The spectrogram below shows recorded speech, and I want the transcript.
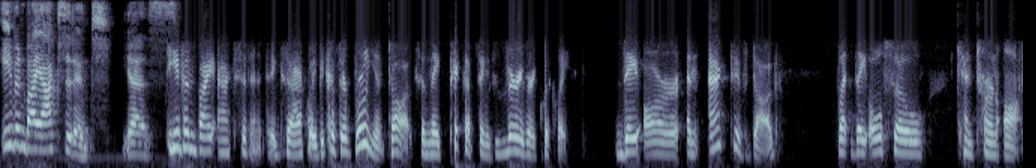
Even by accident. Yes. even by accident, exactly, because they're brilliant dogs and they pick up things very, very quickly. They are an active dog, but they also can turn off.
